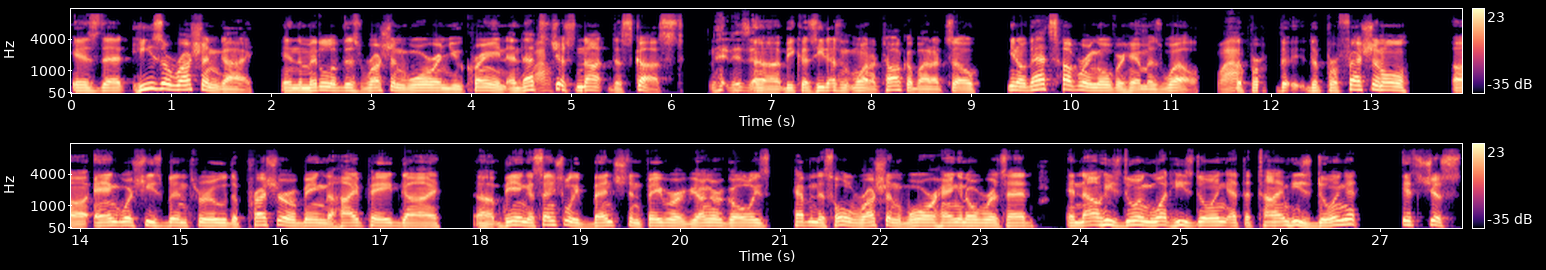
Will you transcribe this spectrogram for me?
is that he's a Russian guy in the middle of this Russian war in Ukraine, and that's Wow. just not discussed It isn't. uh, because he doesn't want to talk about it. So you know that's hovering over him as well. wow. The, pro- the the professional uh, anguish he's been through, the pressure of being the high paid guy, uh, being essentially benched in favor of younger goalies, having this whole Russian war hanging over his head, and now he's doing what he's doing at the time he's doing it. It's just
